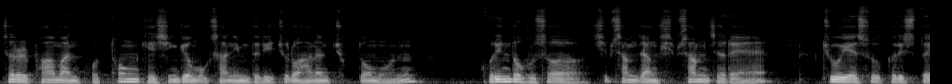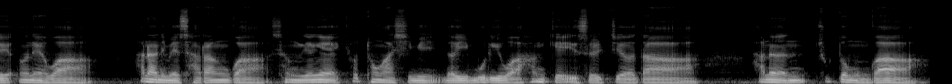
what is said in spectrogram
저를 포함한 보통 개신교 목사님들이 주로 하는 축도문 고린도후서 13장 13절에 주 예수 그리스도의 은혜와 하나님의 사랑과 성령의 교통하심이 너희 무리와 함께 있을지어다 하는 축도문과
